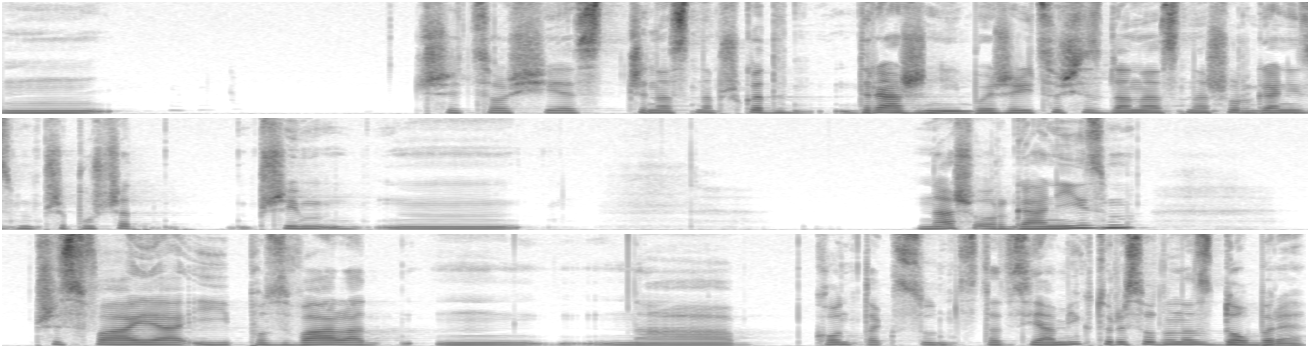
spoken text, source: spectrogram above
Mm, czy coś jest, czy nas na przykład drażni, bo jeżeli coś jest dla nas, nasz organizm przypuszcza, przy, mm, nasz organizm przyswaja i pozwala mm, na kontakt z substancjami, które są dla nas dobre.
